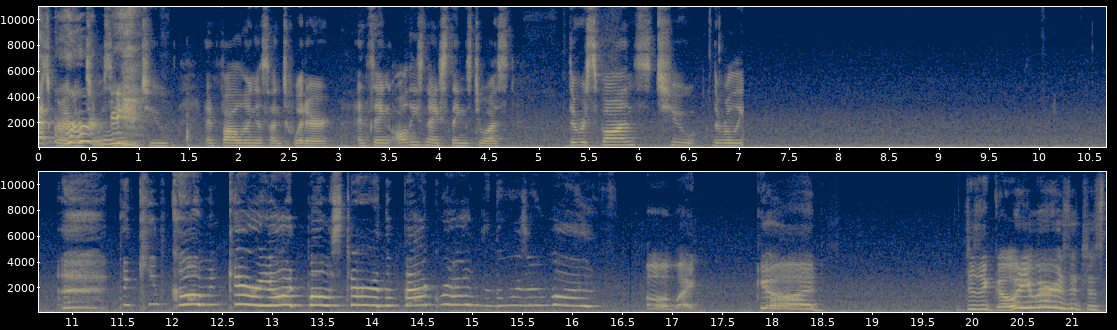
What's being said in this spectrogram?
subscribing to us on YouTube and following us on Twitter and saying all these nice things to us. The response to the release The keep calm and carry on poster in the background in the Wizard Bus. Oh my god. Does it go anywhere or is it just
